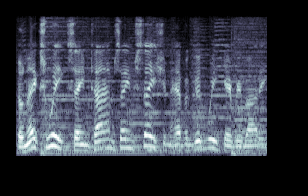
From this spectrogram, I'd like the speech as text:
Till next week, same time, same station. Have a good week, everybody.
